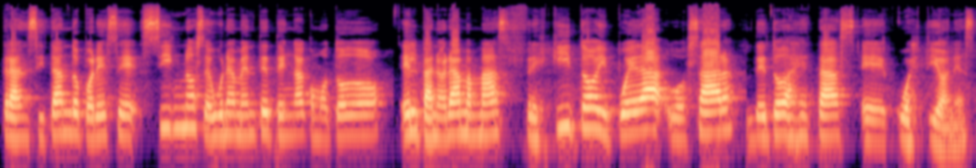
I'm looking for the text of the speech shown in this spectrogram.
transitando por ese signo seguramente tenga como todo el panorama más fresquito y pueda gozar de todas estas eh, cuestiones.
